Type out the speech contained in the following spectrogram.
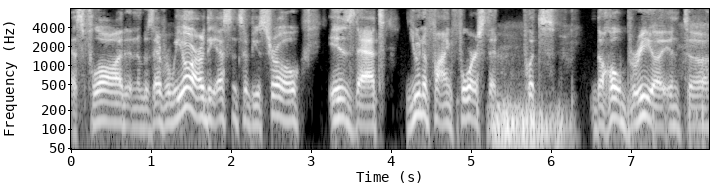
as flawed and as ever we are. The essence of Yisrael is that unifying force that puts the whole bria into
